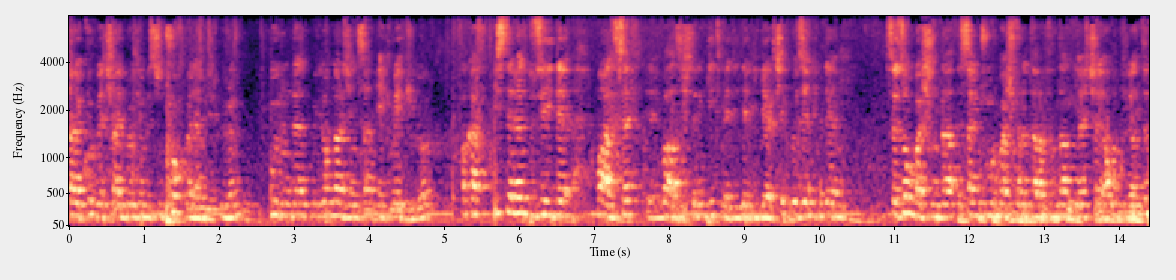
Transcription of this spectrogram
Çaykur ve çay bölgemiz için çok önemli bir ürün. Bu üründen milyonlarca insan ekmek yiyor. Fakat istenen düzeyde maalesef e, bazı işlerin gitmediği de bir gerçek. Özellikle sezon başında Sayın Cumhurbaşkanı tarafından yaş çay alım fiyatı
